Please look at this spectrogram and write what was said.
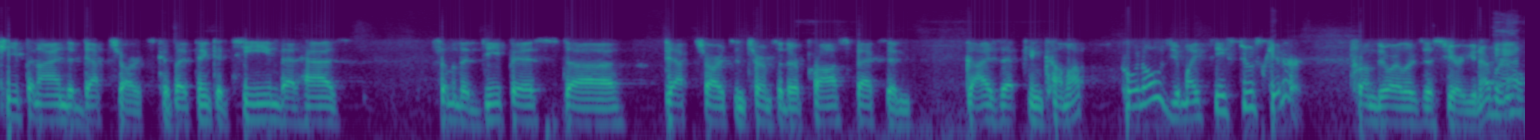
Keep an eye on the depth charts because I think a team that has some of the deepest uh, depth charts in terms of their prospects and guys that can come up. Who knows? You might see Stu Skinner from the Oilers this year. You never know.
